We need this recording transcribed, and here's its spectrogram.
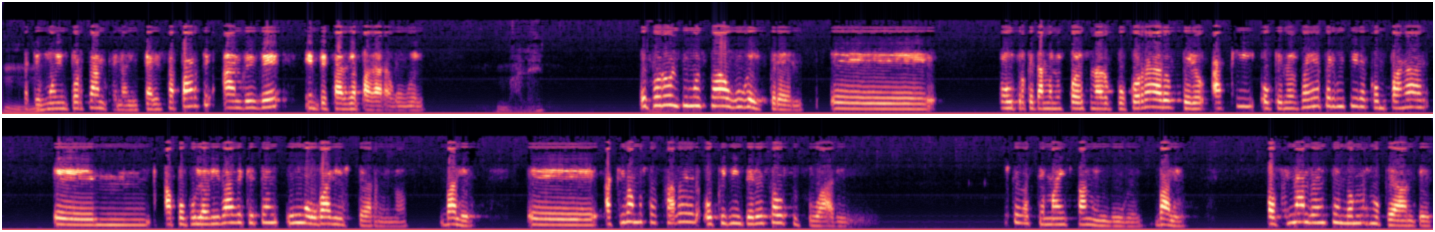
Uh -huh. O sea que é moi importante analizar esta parte antes de empezar a pagar a Google. Vale. E por último está o Google Trends. Eh, outro que tamén nos pode sonar un pouco raro, pero aquí o que nos vai a permitir é comparar eh, a popularidade que ten un ou varios términos. Vale, eh, aquí vamos a saber o que lle interesa aos usuarios búsquedas que máis fan en Google. Vale, ao final ven sendo o mesmo que antes.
